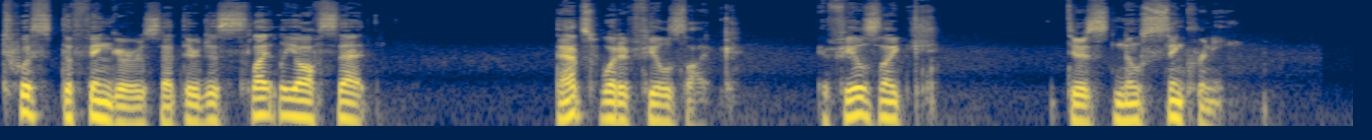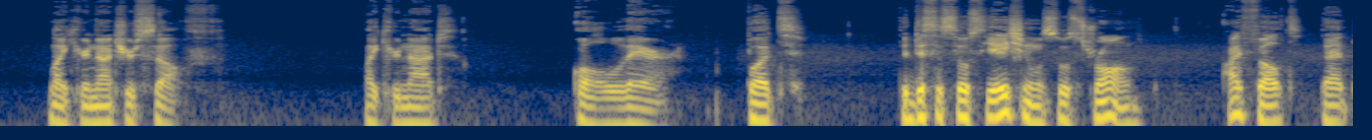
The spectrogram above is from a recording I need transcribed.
twist the fingers that they're just slightly offset. That's what it feels like. It feels like there's no synchrony, like you're not yourself, like you're not all there. But the disassociation was so strong, I felt that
